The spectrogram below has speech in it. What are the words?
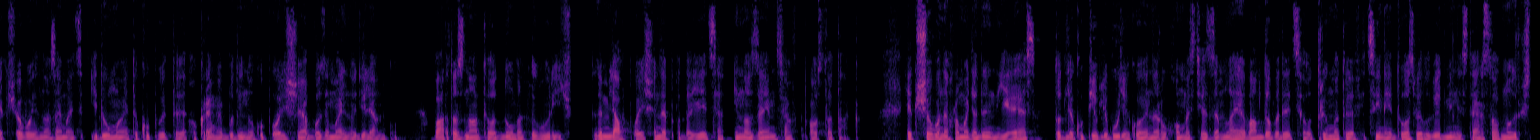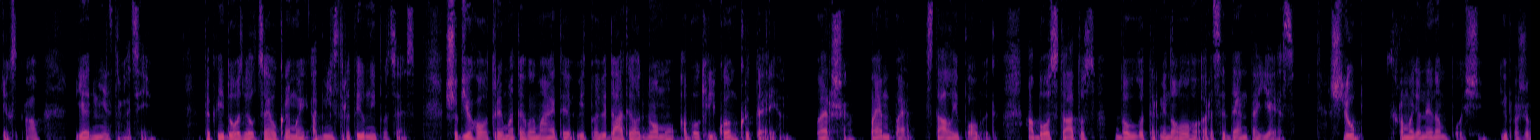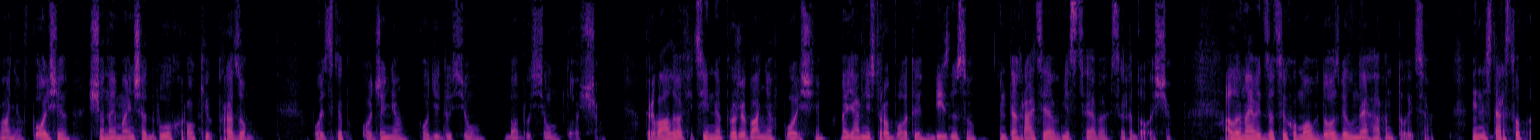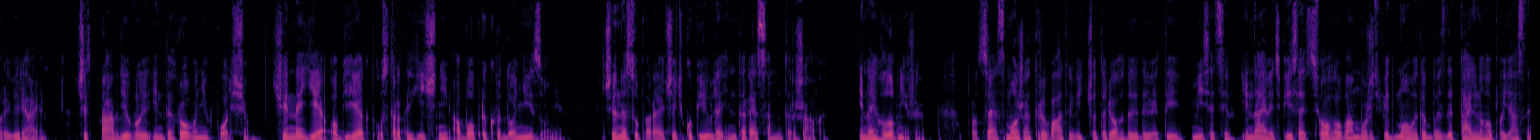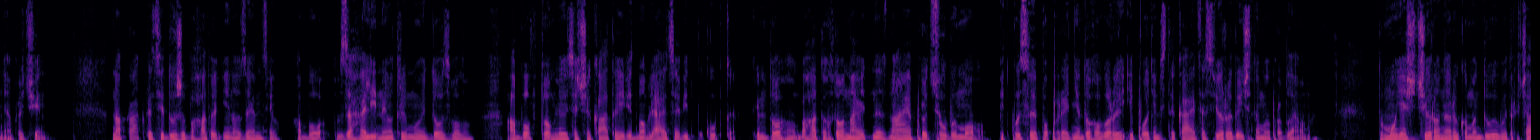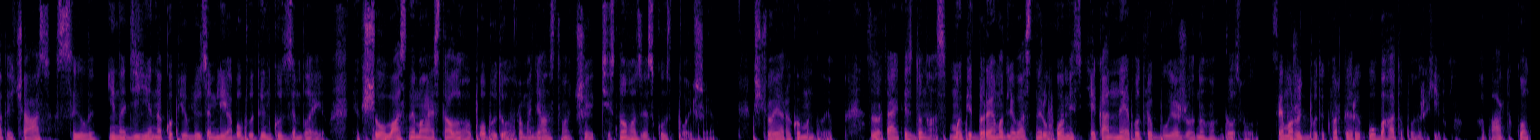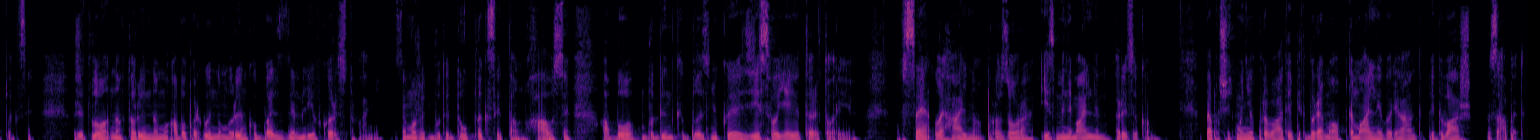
Якщо ви іноземець і думаєте купити окремий будинок у Польщі або земельну ділянку, варто знати одну важливу річ: земля в Польщі не продається іноземцям просто так. Якщо ви не громадянин ЄС, то для купівлі будь-якої нерухомості з землею вам доведеться отримати офіційний дозвіл від Міністерства внутрішніх справ і адміністрації. Такий дозвіл це окремий адміністративний процес. Щоб його отримати, ви маєте відповідати одному або кільком критеріям: перше ПМП сталий побит або статус довготермінового резидента ЄС, шлюб громадянином Польщі і проживання в Польщі щонайменше двох років разом, польське походження по дідусю, бабусю тощо, тривале офіційне проживання в Польщі, наявність роботи, бізнесу, інтеграція в місцеве середовище. Але навіть за цих умов дозвіл не гарантується. Міністерство перевіряє, чи справді ви інтегровані в Польщу, чи не є об'єкт у стратегічній або прикордонній зоні, чи не суперечить купівля інтересам держави. І найголовніше, процес може тривати від 4 до 9 місяців, і навіть після цього вам можуть відмовити без детального пояснення причин. На практиці дуже багато іноземців або взагалі не отримують дозволу, або втомлюються чекати і відмовляються від покупки. Крім того, багато хто навіть не знає про цю вимогу, підписує попередні договори і потім стикається з юридичними проблемами. Тому я щиро не рекомендую витрачати час, сили і надії на купівлю землі або будинку з землею, якщо у вас немає сталого побуту, громадянства чи тісного зв'язку з Польщею. Що я рекомендую? Звертайтесь до нас, ми підберемо для вас нерухомість, яка не потребує жодного дозволу. Це можуть бути квартири у багатоповерхівках, апарт-комплекси, житло на вторинному або первинному ринку без землі в користуванні. Це можуть бути дуплекси, таунхауси або будинки-близнюки зі своєю територією. Все легально, прозоро і з мінімальним ризиком. Напишіть мені в приват і підберемо оптимальний варіант під ваш запит.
